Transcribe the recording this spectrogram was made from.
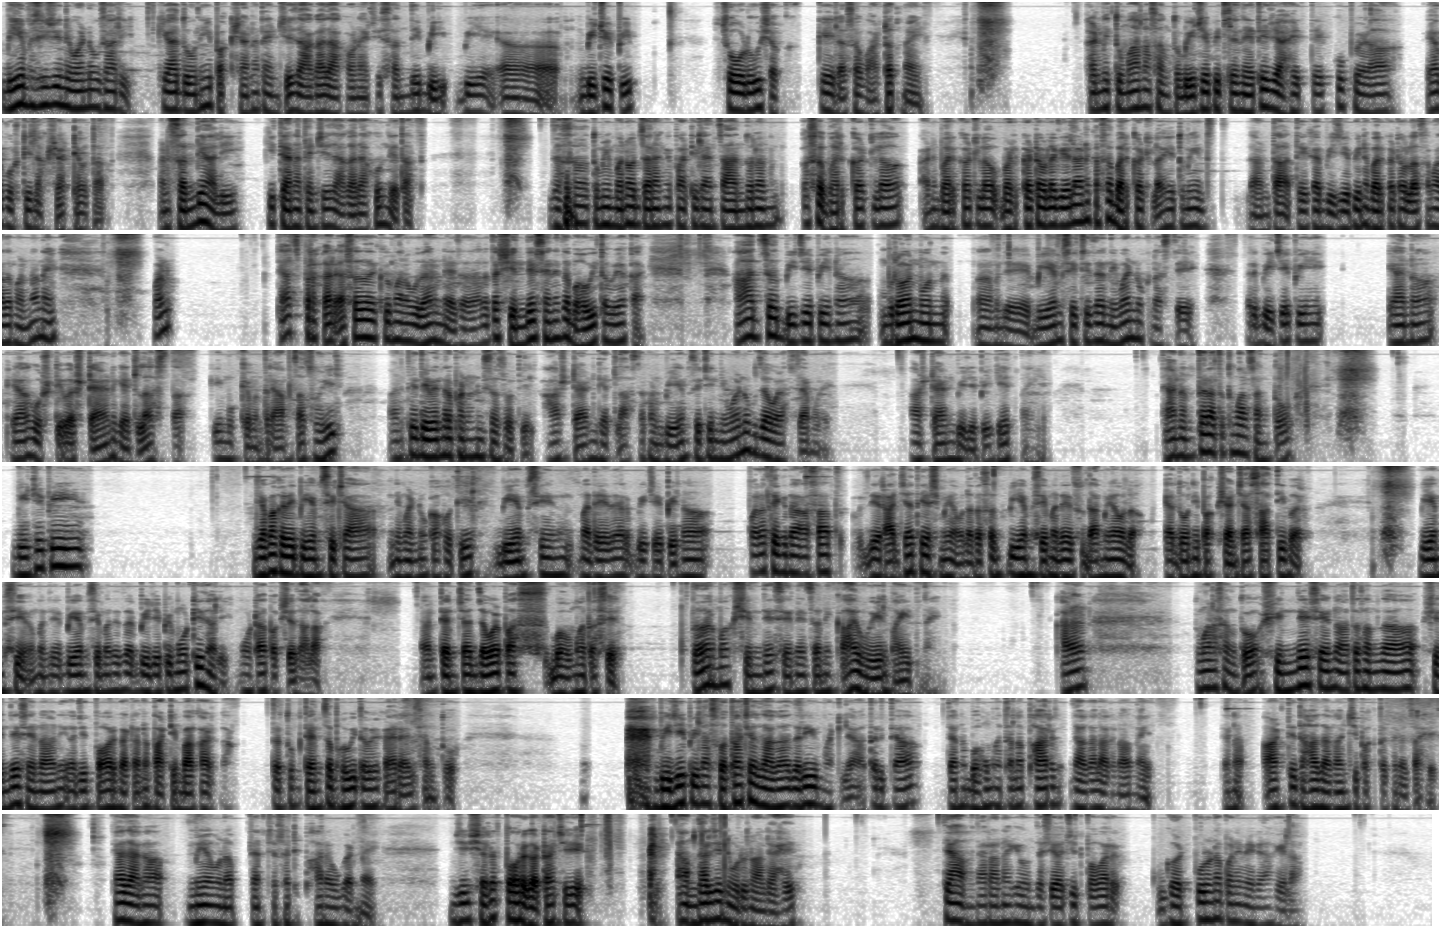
बी एम सीची निवडणूक झाली की या दोन्ही पक्षांना त्यांची जागा दाखवण्याची संधी बी बी बी जे पी सोडू शकेल असं वाटत नाही. कारण मी तुम्हाला सांगतो बी जे पीतले नेते जे आहेत ते खूप वेळा या गोष्टी लक्षात ठेवतात आणि संधी आली की त्यांना त्यांची जागा दाखवून देतात. जसं तुम्ही मनोज जरांगे पाटील यांचं आंदोलन कसं भरकटलं आणि भरकटलं भरकटवलं गेलं आणि कसं भरकटलं हे तुम्ही जाणता. ते काय बी जे पीनं भरकटवलं असं माझं म्हणणं नाही. पण त्याच प्रकारे असं जर तुम्हाला उदाहरण द्यायचं झालं तर शिंदे सेनेचं भवितव्य काय? आज जर बी जे पीनं बृहन्मुन म्हणजे बी एम सीची जर निवडणूक नसते तर बी जे पी यानं या गोष्टीवर स्टँड घेतला असता की मुख्यमंत्री आमचाच होईल आणि ते देवेंद्र फडणवीसच होतील. हा स्टँड घेतला असता पण बी एम सीची निवडणूक जवळ असल्यामुळे हा स्टँड बी जे पी घेत नाही आहे त्यानंतर आता तुम्हाला सांगतो बी जे पी जेव्हा कधी बी एम सीच्या निवडणुका होतील बी एम सीमध्ये जर बी जे पीनं परत एकदा असाच जे राज्यात यश मिळवलं तसंच बी एम सीमध्ये सुद्धा मिळवलं या दोन्ही पक्षांच्या साथीवर. बी एम सी म्हणजे बी एम सीमध्ये जर बी जे पी मोठी झाली मोठा पक्ष झाला आणि त्यांच्या जवळपास बहुमत असेल तर मग शिंदे सेनेचं आणि काय होईल माहीत नाही. कारण तुम्हाला सांगतो शिंदे सेना आता समजा शिंदे सेना आणि अजित पवार गटानं पाठिंबा काढला तर तुम त्यांचं भवितव्य काय राहील सांगतो. बी जे पीला स्वतःच्या जागा जरी म्हटल्या तरी त्या त्यांना बहुमताला फार जागा लागणार नाही. त्यांना आठ ते दहा जागांची फक्त गरज आहे. त्या जागा मिळवणं त्यांच्यासाठी फार अवघड नाही. जे शरद पवार गटाचे आमदार जे निवडून आले आहेत त्या आमदारांना घेऊन जसे अजित पवार गट पूर्णपणे वेगळा केला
